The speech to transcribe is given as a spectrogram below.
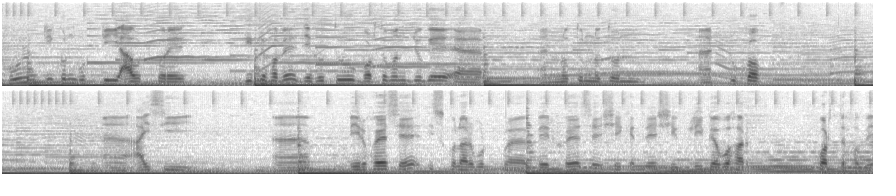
ফুল টিকন বুটটি আউট করে দিতে হবে। যেহেতু বর্তমান যুগে নতুন নতুন টুকপ আইসি বের হয়েছে স্কলার বোর্ড বের হয়েছে, সেক্ষেত্রে সেগুলি ব্যবহার করতে হবে।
